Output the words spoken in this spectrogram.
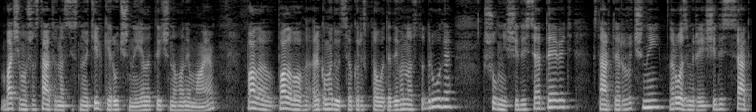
Бачимо, що старт у нас існує тільки ручний, електричного немає. Паливо, паливо рекомендується використовувати 92, шумність 69, стартер ручний, розміри 60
